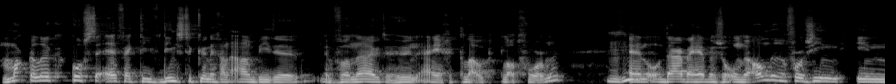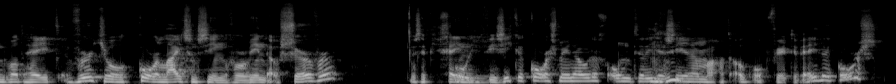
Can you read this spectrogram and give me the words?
makkelijk kosteneffectief diensten kunnen gaan aanbieden vanuit hun eigen cloud-platformen. Mhm. En daarbij hebben ze onder andere voorzien in wat heet Virtual Core Licensing voor Windows Server. Dus heb je geen Oei. fysieke cores meer nodig om te licenseren, mag het ook op virtuele cores.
